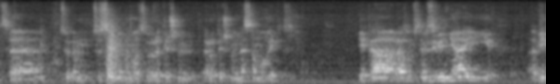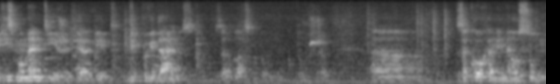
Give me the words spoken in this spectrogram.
це, цю, ем- цю сильну емоцію, еротичну, еротичну несамовитість, яка разом з тим звільняє її в якийсь момент її життя від відповідальності за власну поведінку. Тому що е, закоханий неосудний.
